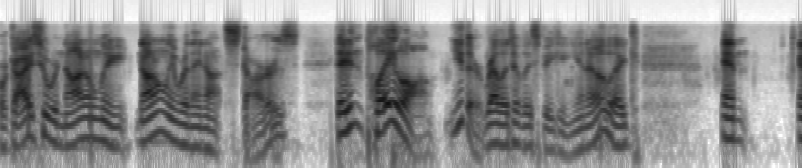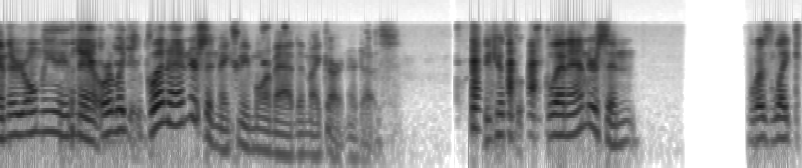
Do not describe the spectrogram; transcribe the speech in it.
or guys who were not only not only were they not stars, they didn't play long either, relatively speaking, you know, like and and they're only in there or like Glenn Anderson makes me more mad than Mike Gartner does. Because Glenn Anderson was like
